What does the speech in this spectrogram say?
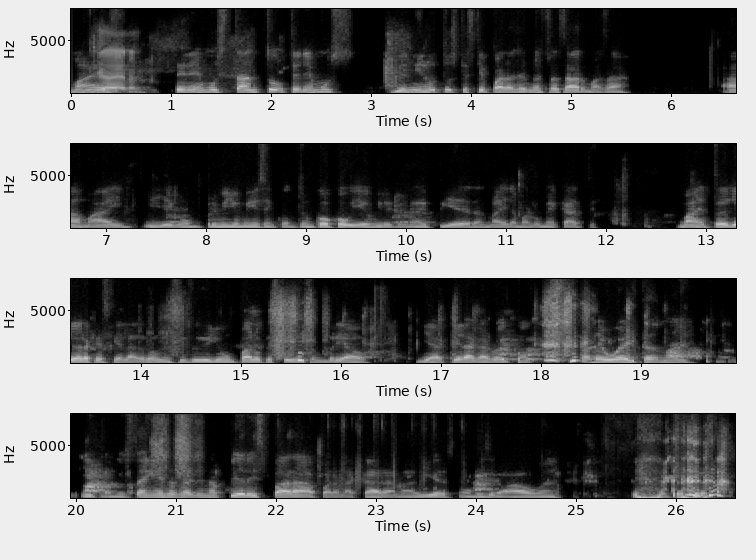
Bueno. tenemos tanto, tenemos 10 minutos que es que para hacer nuestras armas, ¿ah? Ah, ma, y, llegó un primillo mío y se encontró un coco viejo y le dio una de piedras, ma, y le amarró un mecate. Ma, entonces yo era que es que ladrón, y sí subí yo un palo que estoy sombreado. Y aquel agarró el coco, dale vueltas, ma. y cuando está en esa sale una piedra disparada para la cara, más vieras como me hice bajado.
